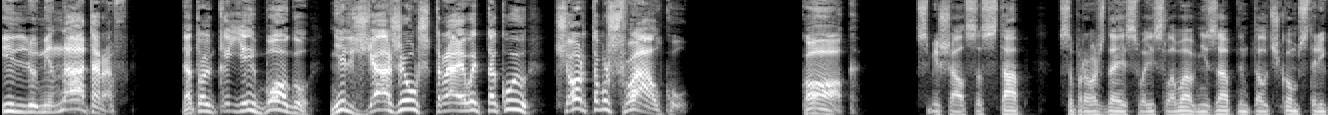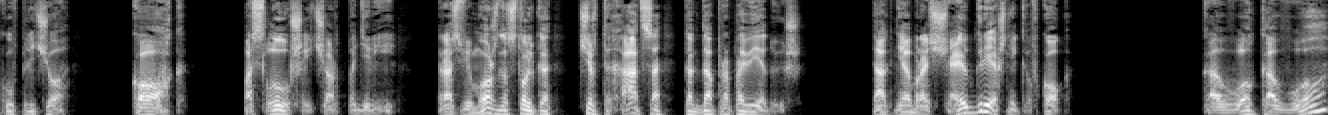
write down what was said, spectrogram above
иллюминаторов. Да только, ей-богу, нельзя же устраивать такую чертову швалку! Кок! — смешался Стаб, сопровождая свои слова внезапным толчком старику в плечо. Кок! Послушай, черт подери, разве можно столько чертыхаться, когда проповедуешь? Так не обращают грешников, Кок. Кого-кого?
